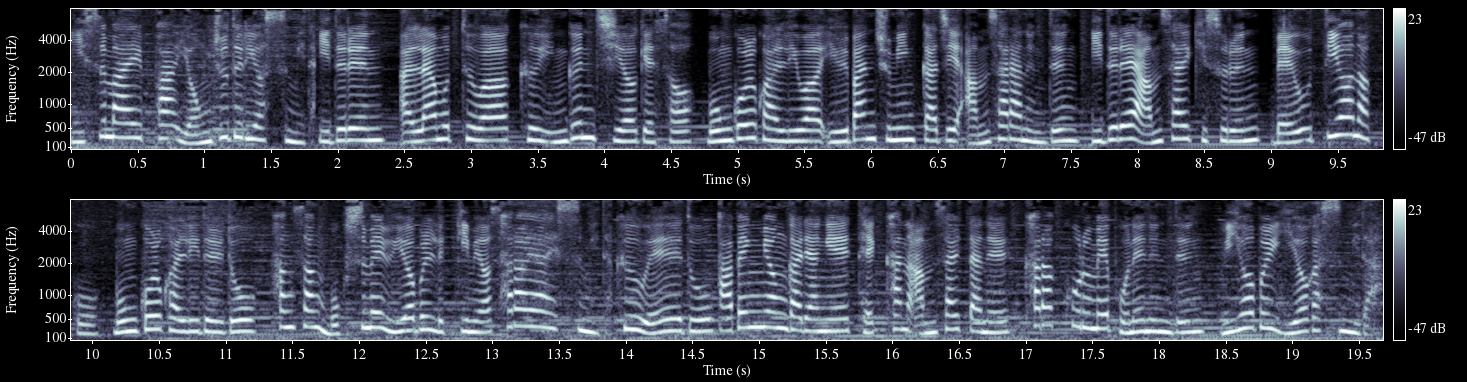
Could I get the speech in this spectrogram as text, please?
이스마일파 영주들이었습니다. 이들은 알라무트와 그 인근 지역에서 몽골 관리와 일반 주민까지 암살하는 등 이들의 암살 기술은 매우 뛰어났고 몽골 관리들도 항상 목숨의 위협을 느끼며 살아야 했습니다. 그 외에도 400명가량의 데칸 암살단을 카라코름에 보내는 등 위협을 이어갔습니다.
